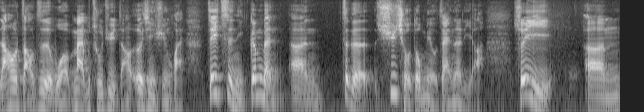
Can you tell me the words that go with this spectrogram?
然后导致我卖不出去，然后恶性循环。这一次你根本嗯，这个需求都没有在那里啊，所以嗯，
